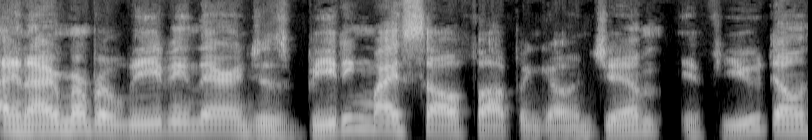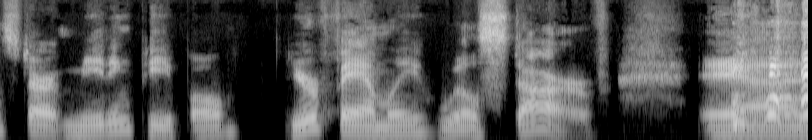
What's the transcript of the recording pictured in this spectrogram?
and i remember leaving there and just beating myself up and going jim if you don't start meeting people your family will starve. And,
